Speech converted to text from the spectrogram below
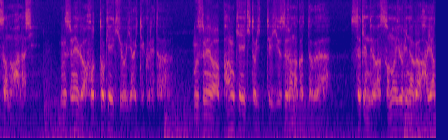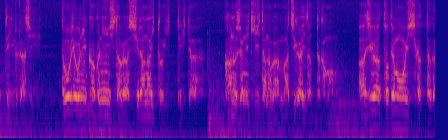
朝の話。娘がホットケーキを焼いてくれた。娘はパンケーキと言って譲らなかったが世間ではその呼び名が流行っているらしい。同僚に確認したが知らないと言っていた。彼女に聞いたのが間違いだったかも。味はとても美味しかったが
